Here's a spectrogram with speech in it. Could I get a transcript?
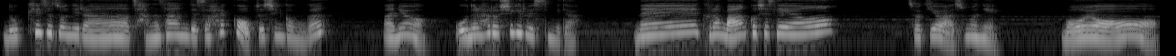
노키즈존이라 장사한 데서 할 거 없으신 건가? 아니요, 오늘 하루 쉬기로 했습니다. 네, 그럼 마음껏 쉬세요. 저기요, 아주머니. 뭐요?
